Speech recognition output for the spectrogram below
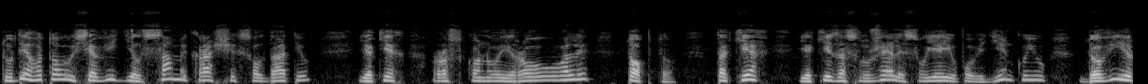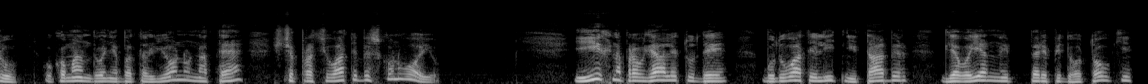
Туди готовився відділ саме кращих солдатів, яких розконвоїровували, тобто таких, які заслужили своєю поведінкою довіру у командування батальйону на те, щоб працювати без конвою. І їх направляли туди будувати літній табір для воєнної перепідготовки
